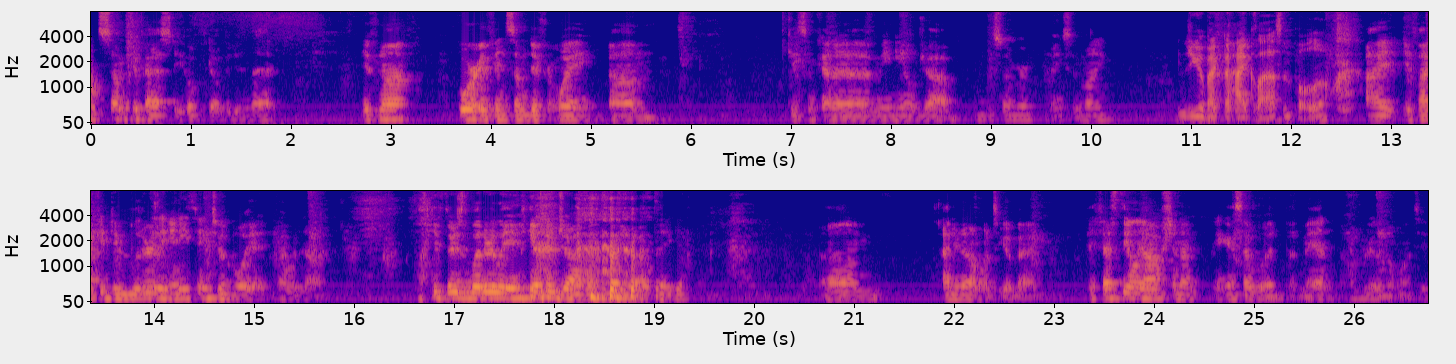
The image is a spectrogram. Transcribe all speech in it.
in some capacity, hopefully I'll be doing that. If not, or if in some different way, um, get some kind of menial job in the summer, make some money. Did you go back to high class in polo? I if I could do literally anything to avoid it, I would not. If there's literally any other job I can do, I'll take it. Um, I do not want to go back. If that's the only option, I, I guess I would. But man, really don't want to.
